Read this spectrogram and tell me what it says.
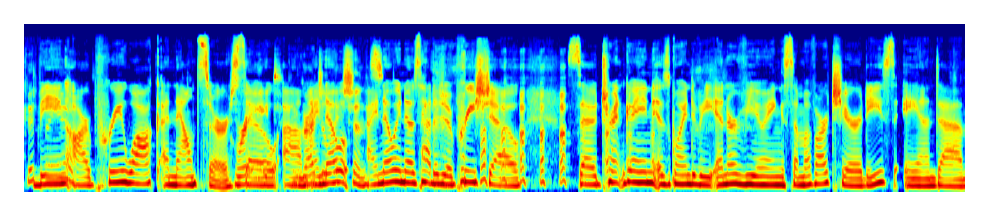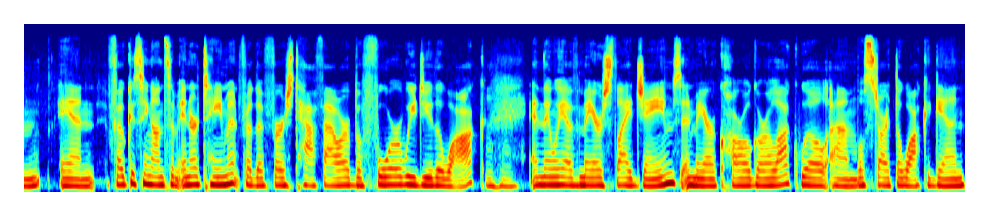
Good being our pre-walk announcer. Great. So um, I know I know he knows how to do a pre-show. so Trent Green is going to be interviewing some of our charities and um, and focusing on some entertainment for the first half hour before we do the walk. Mm-hmm. And then we have Mayor Sly James and Mayor Carl Gerlach will um, will start the walk again,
